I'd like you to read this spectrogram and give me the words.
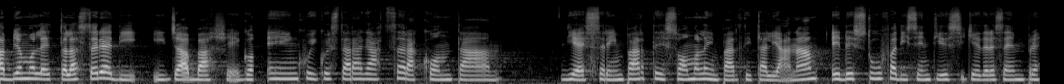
Abbiamo letto la storia di Ijaba Shego, in cui questa ragazza racconta di essere in parte somala e in parte italiana ed è stufa di sentirsi chiedere sempre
